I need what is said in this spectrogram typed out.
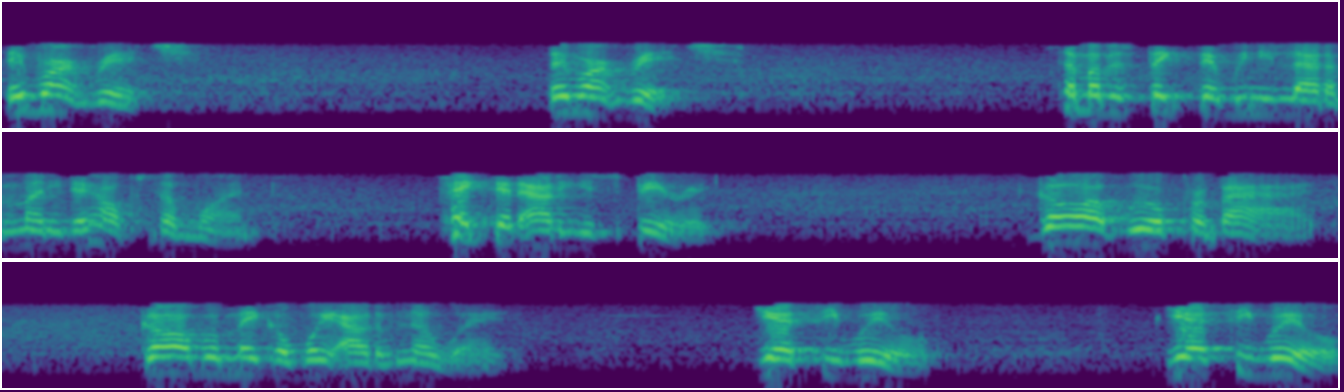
They weren't rich. They weren't rich. Some of us think that we need a lot of money to help someone. Take that out of your spirit. God will provide. God will make a way out of no way. Yes, he will. Yes, he will.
